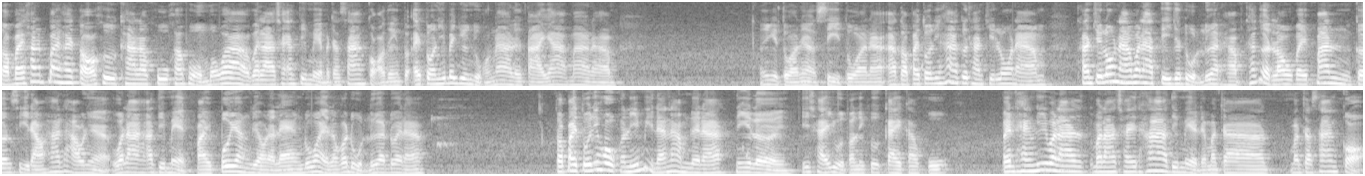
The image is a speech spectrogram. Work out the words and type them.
ต่อไปขั้นปั้นใครต่อก็คือคาราคูครับผมเพราะว่าเวลาใช้อันติเมตมันจะสร้างเกาะตัวเองตัวไอตัวนี้ไปยืนอยู่ข้างหน้าเลยตายยากมากนะครับ นี่กี่ตัวเนี่ยสี่ตัวนะอะต่อไปตัวที่ห้าคือทันจิโร่น้ำทันจิโร่นะเวลาตีจะดูดเลือดครับ ถ้าเกิดเราไปปั้นเกิน 4 ดาว 5 ดาวเนี่ย เวลาอัลติเมตไปเปื้ออย่างเดียวเนี่ยแรงด้วย แล้วก็ดูดเลือดด้วยนะ ต่อไปตัวที่ 6 อันนี้มีแนะนำเลยนะ นี่เลยที่ใช้อยู่ตอนนี้คือไกกาคุเป็นแทงที่เวลาเวลาใช้ท่าอัลติเมตเนี่ยมันจะมันจะสร้างเกาะ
